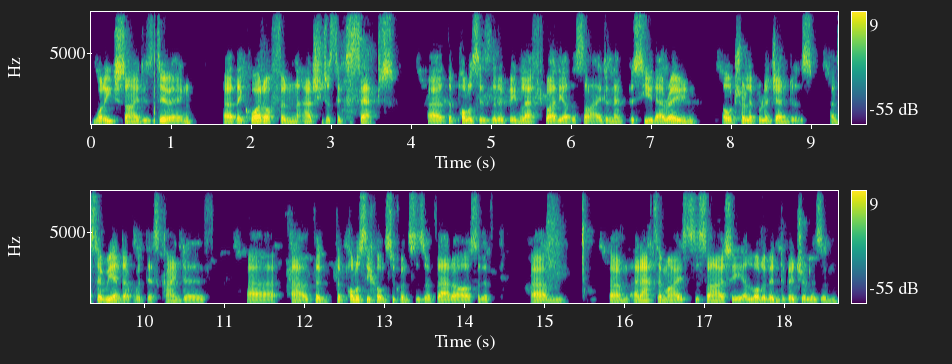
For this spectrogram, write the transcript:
what each side is doing, uh, they quite often actually just accept uh, the policies that have been left by the other side and then pursue their own ultra liberal agendas. And so we end up with this kind of uh, uh, the the policy consequences of that are sort of um, um, an atomized society, a lot of individualism,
